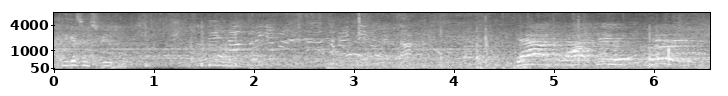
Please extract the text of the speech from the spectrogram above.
Can you get some scruples? Down, down, down, down.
